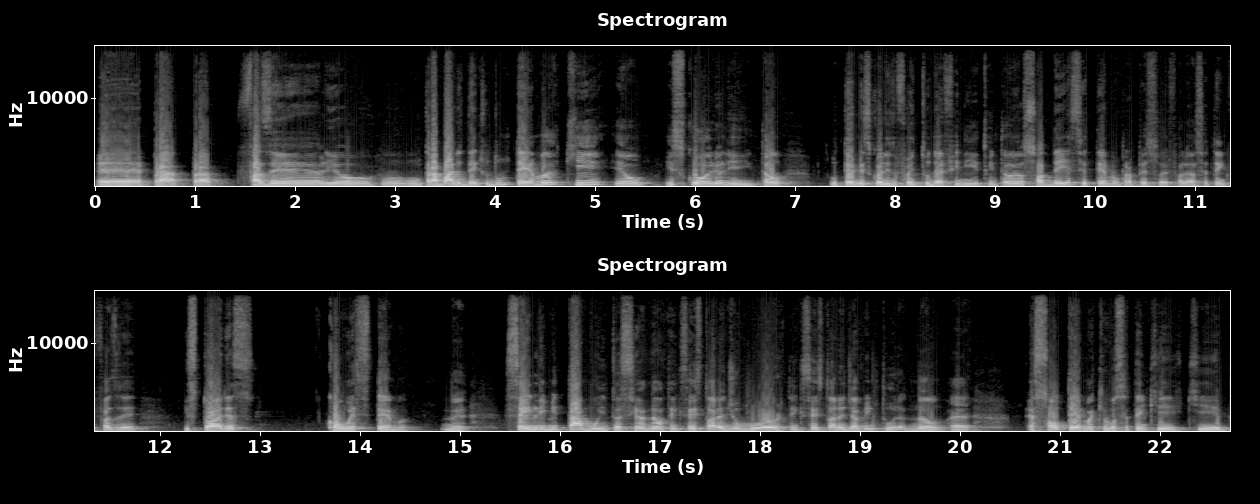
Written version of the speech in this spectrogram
é, para fazer ali o- um, um trabalho dentro de um tema que eu escolho ali. Então, o tema escolhido foi Tudo é Finito, então eu só dei esse tema para a pessoa e falei, ó, você tem que fazer histórias com esse tema, né? Sem limitar muito assim, ó, não, tem que ser história de humor, tem que ser história de aventura. Não, é, é só o tema que você tem que, que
